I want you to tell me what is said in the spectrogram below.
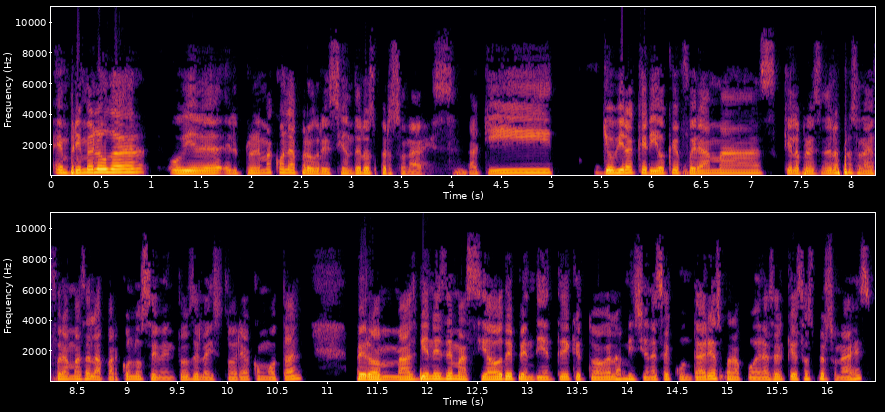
En primer lugar, hubiera el problema con la progresión de los personajes. Aquí yo hubiera querido que fuera más, que la progresión de los personajes fuera más a la par con los eventos de la historia como tal, pero más bien es demasiado dependiente de que tú hagas las misiones secundarias para poder hacer que estos personajes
